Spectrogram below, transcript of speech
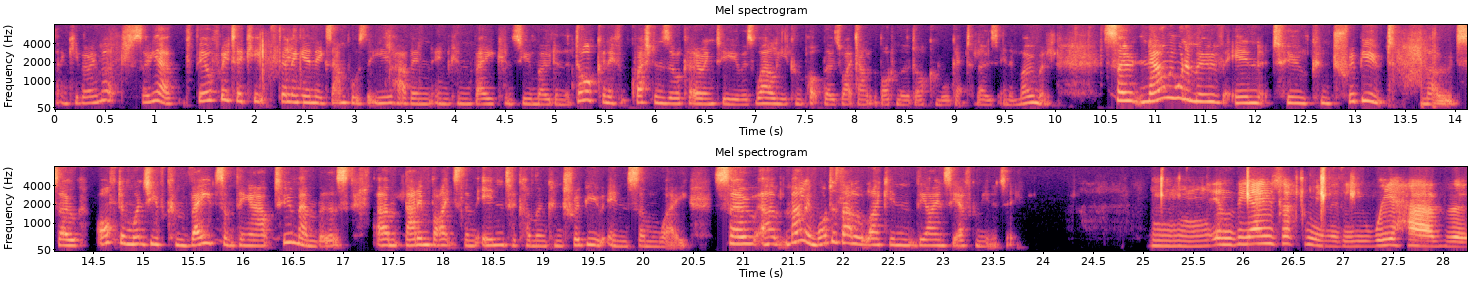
Thank you very much. So yeah, feel free to keep filling in examples that you have in, in convey consume mode in the doc. And if questions are occurring to you as well, you can pop those right down at the bottom of the doc and we'll get to those in a moment. So now we want to move into contribute mode. So often once you've conveyed something out to members, um, that invites them in to come and contribute in some way. So uh, Malin, what does that look like in the INCF community? Mm, in the INCF community, we have uh,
